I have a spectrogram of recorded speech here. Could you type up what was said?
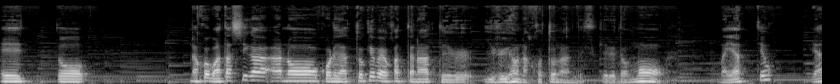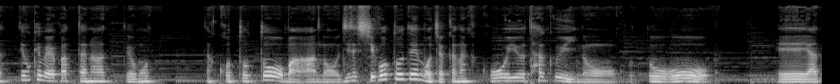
えーっと、まあ、これ私が、あの、これやっておけばよかったなっていう、いうようなことなんですけれども、まあ、やってお、やっておけばよかったなって思ったことと、まあ、あの、実際仕事でも若干なんかこういう類のことを、えーやっ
